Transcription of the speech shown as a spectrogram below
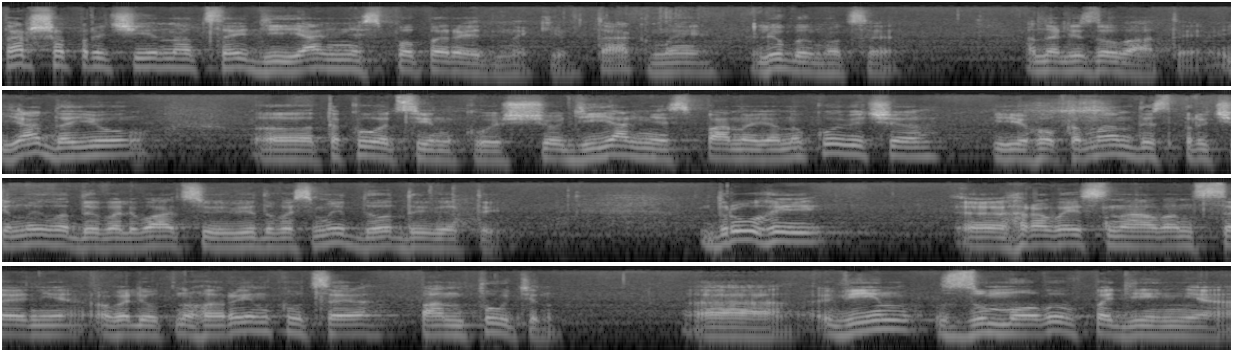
Перша причина це діяльність попередників. Так, ми любимо це аналізувати. Я даю е, таку оцінку, що діяльність пана Януковича і його команди спричинила девальвацію від 8 до 9. Другий гравець на авансцені валютного ринку це пан Путін. Е, Він зумовив падіння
